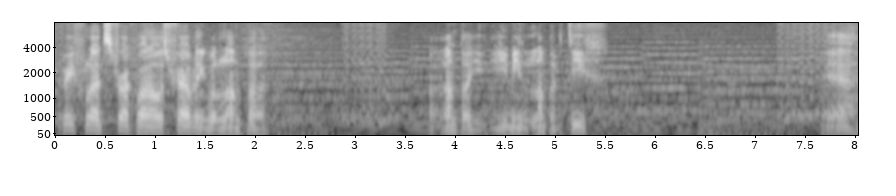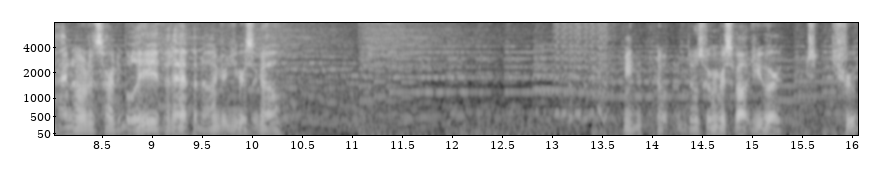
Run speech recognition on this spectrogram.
The Great Flood struck while I was traveling with Lunpa. Uh, Lunpa? You, you mean Lunpa the Thief? Yeah, I know it is hard to believe. It happened a hundred years ago. I mean, those rumors about you are true?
